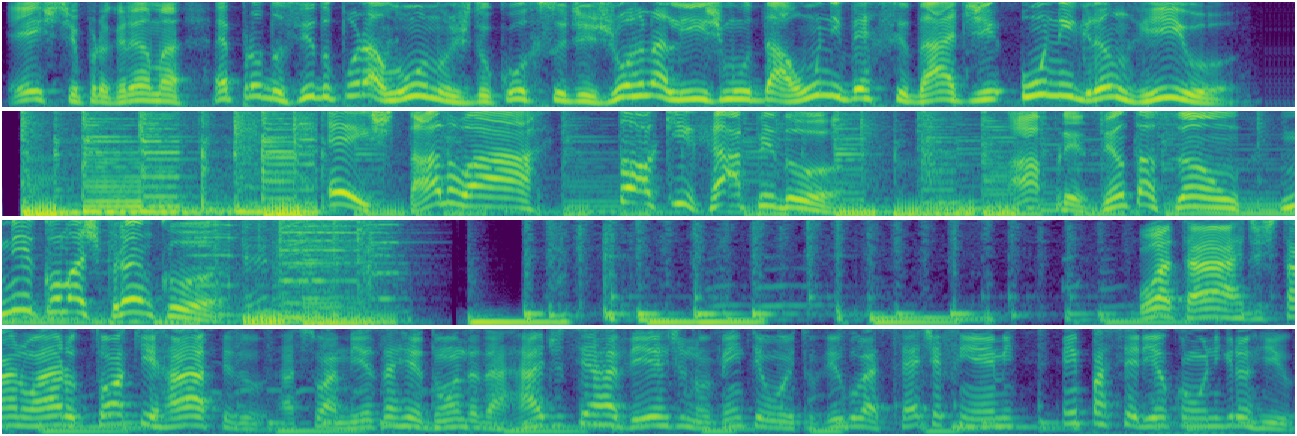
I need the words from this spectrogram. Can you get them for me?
Este programa é produzido por alunos do curso de jornalismo da Universidade Unigran Rio. Está no ar, Toque Rápido. Apresentação: Nicolas Franco. Boa tarde, está no ar o Toque Rápido, a sua mesa redonda da Rádio Serra Verde 98,7 FM, em parceria com a Unigran Rio.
